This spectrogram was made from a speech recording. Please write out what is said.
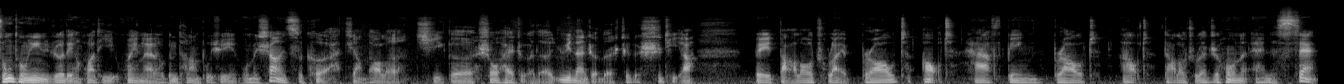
总统英语热点话题，欢迎来到跟特朗普学英语。我们上一次课啊，讲到了几个受害者的遇难者的这个尸体啊，被打捞出来，brought out，have been brought out，打捞出来之后呢，and sent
